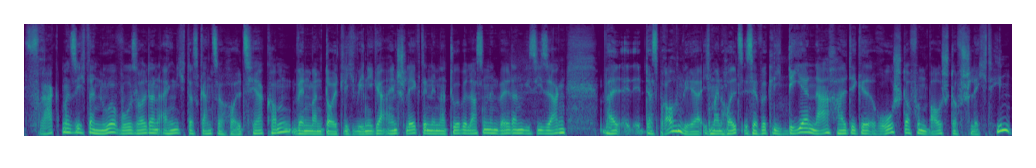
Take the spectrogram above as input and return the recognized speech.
Fragt man sich dann nur, wo soll dann eigentlich das ganze Holz herkommen, wenn man deutlich weniger einschlägt in den naturbelassenen Wäldern, wie Sie sagen? Weil äh, das brauchen wir ja. Ich meine, Holz ist ja wirklich der nachhaltige Rohstoff und Baustoff schlechthin.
